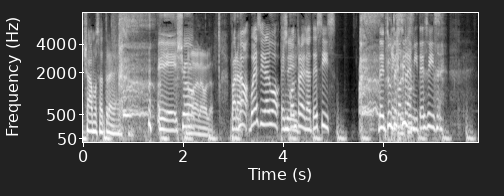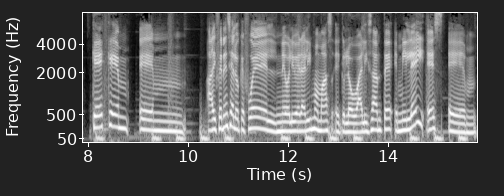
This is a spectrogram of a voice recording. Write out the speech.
ya vamos a eso. Eh, yo. No me hablar. para, No, voy a decir algo en Sí. contra de la tesis, de tu en tesis. contra de mi tesis, que es que em, a diferencia de lo que fue el neoliberalismo más eh, globalizante, en mi ley es em,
